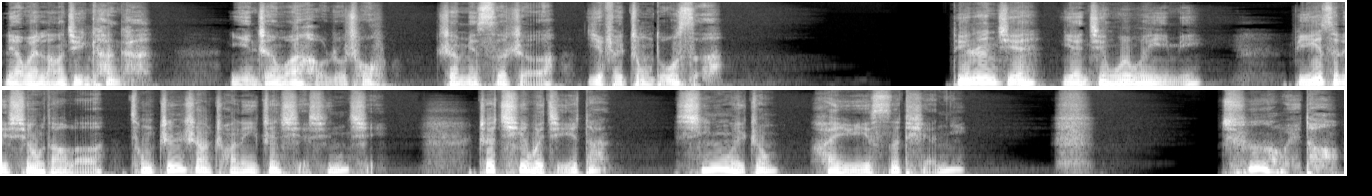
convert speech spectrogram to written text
两位郎君看看，银针完好如初，这名死者亦非中毒死。狄仁杰眼睛微微一眯，鼻子里嗅到了从针上传来一阵血腥气，这气味极淡，腥味中。还有一丝甜腻，这味道，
